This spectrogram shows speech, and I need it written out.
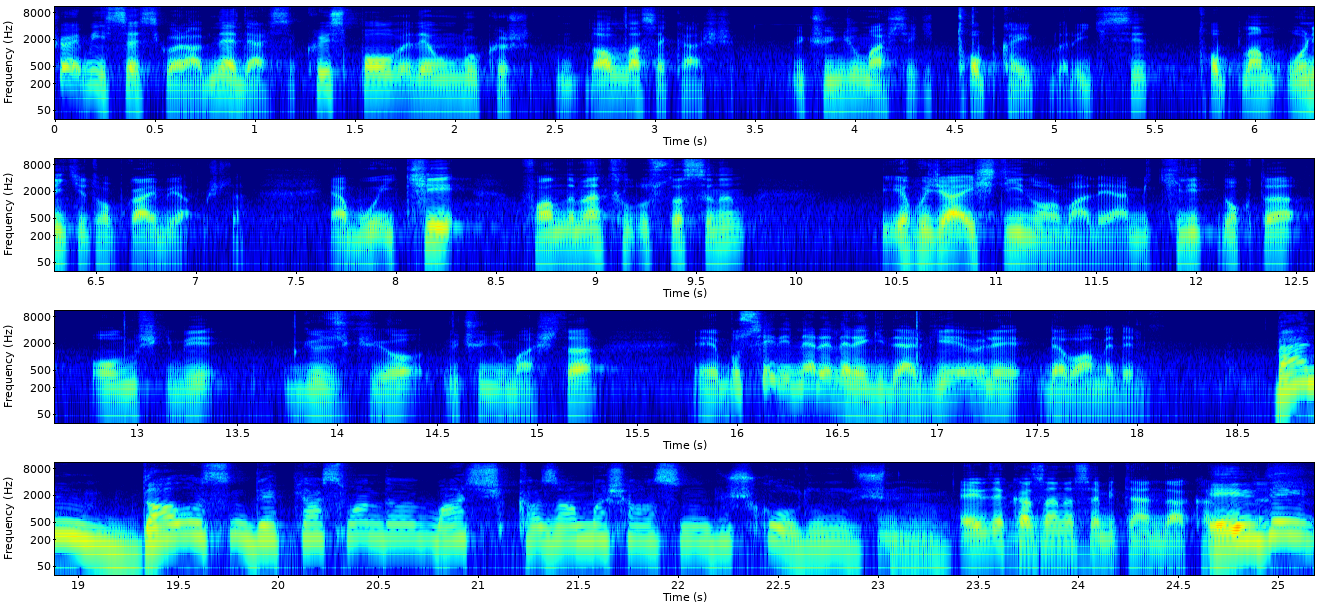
şöyle bir istatistik var abi ne dersin? Chris Paul ve Devin Booker Dallas'a karşı 3. maçtaki top kayıpları. ikisi toplam 12 top kaybı yapmışlar. Yani bu iki fundamental ustasının yapacağı iş değil normalde. Yani bir kilit nokta olmuş gibi gözüküyor 3. maçta. E, bu seri nerelere gider diye öyle devam edelim. Ben Dallas'ın deplasmanda maç kazanma şansının düşük olduğunu düşünüyorum. Evde kazanırsa bir tane daha kazanır. Evde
